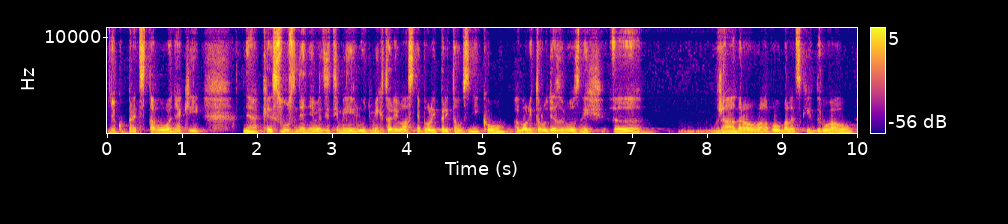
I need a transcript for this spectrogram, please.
nejakú predstavu a nejaký, nejaké súznenie medzi tými ľuďmi, ktorí vlastne boli pri tom vzniku. A boli to ľudia z rôznych e, žánrov alebo umeleckých druhov,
